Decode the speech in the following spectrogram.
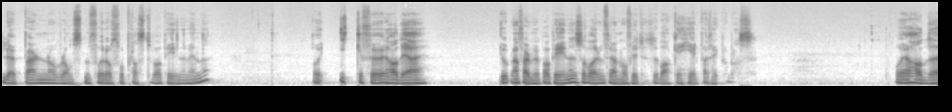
løperen og blomsten for å få plass til papirene mine. Og ikke før hadde jeg gjort meg ferdig med papirene, så var hun fremme og flyttet tilbake helt perfekt på plass. Og jeg hadde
